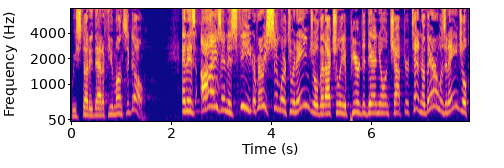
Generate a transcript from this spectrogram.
We studied that a few months ago. And his eyes and his feet are very similar to an angel that actually appeared to Daniel in chapter 10. Now, there was an angel,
